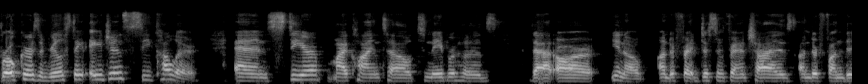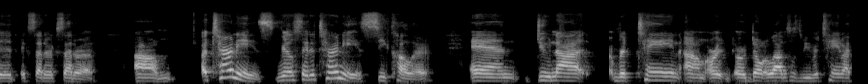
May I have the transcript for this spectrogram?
brokers and real estate agents see color and steer my clientele to neighborhoods that are you know under disenfranchised underfunded et cetera et cetera. Um, attorneys real estate attorneys see color and do not retain um, or, or don't allow themselves to be retained by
